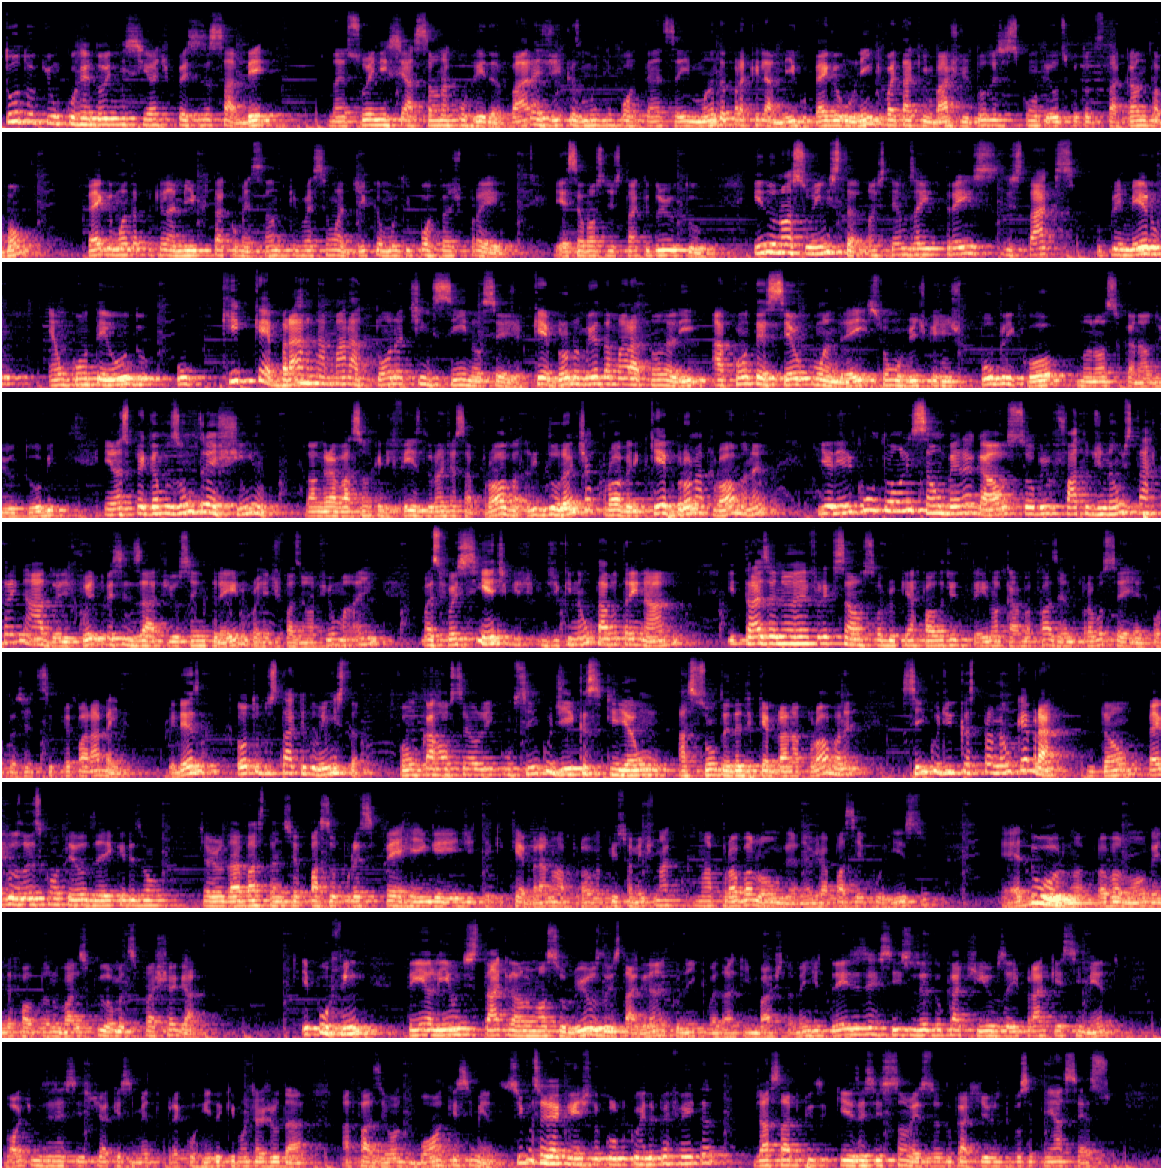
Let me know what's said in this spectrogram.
tudo que um corredor iniciante precisa saber na sua iniciação na corrida. Várias dicas muito importantes aí, manda para aquele amigo, pega o link vai estar tá aqui embaixo de todos esses conteúdos que eu estou destacando, tá bom? Pega e manda para aquele amigo que está começando, que vai ser uma dica muito importante para ele. Esse é o nosso destaque do YouTube. E no nosso Insta, nós temos aí três destaques. O primeiro é um conteúdo O que quebrar na maratona te ensina, ou seja, quebrou no meio da maratona ali, aconteceu com o Andrei. Isso foi um vídeo que a gente publicou no nosso canal do YouTube. E nós pegamos um trechinho da gravação que ele fez durante essa prova, ali durante a prova, ele quebrou na prova, né? E ali ele contou uma lição bem legal sobre o fato de não estar treinado. Ele foi para esse desafio sem treino, para a gente fazer uma filmagem, mas foi ciente de que não estava treinado e traz ali uma reflexão sobre o que a falta de treino acaba fazendo para você e a importância de se preparar bem, beleza? Outro destaque do Insta foi um carrossel ali com cinco dicas, que é um assunto ainda de quebrar na prova, né? Cinco dicas para não quebrar. Então, pega os dois conteúdos aí que eles vão te ajudar bastante. Você passou por esse perrengue aí de ter que quebrar numa prova, principalmente numa prova longa, né? Eu já passei por isso. É duro, uma prova longa, ainda faltando vários quilômetros para chegar. E por fim, tem ali um destaque lá no nosso Reels do Instagram, que o link vai estar aqui embaixo também, de três exercícios educativos aí para aquecimento. Ótimos exercícios de aquecimento pré-corrida que vão te ajudar a fazer um bom aquecimento. Se você já é cliente do Clube Corrida Perfeita, já sabe que, exercícios são esses educativos que você tem acesso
